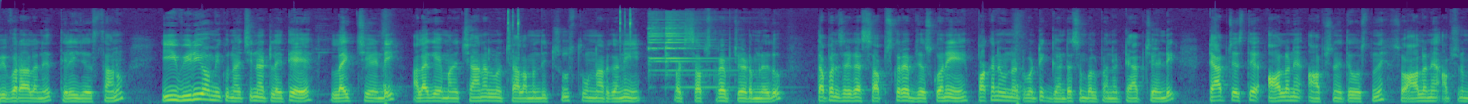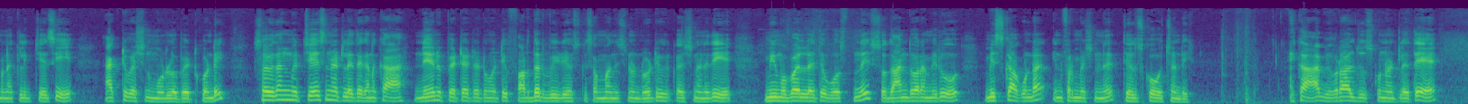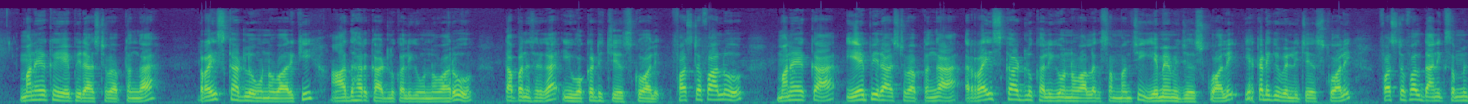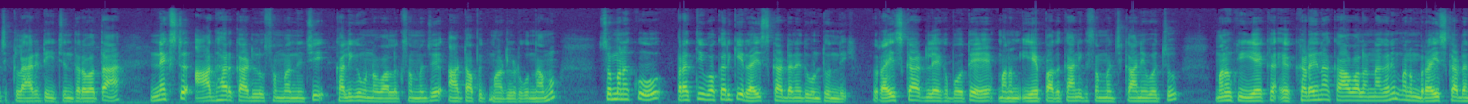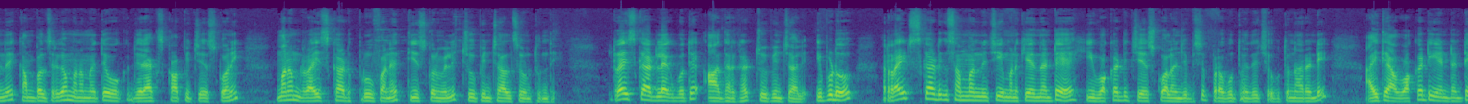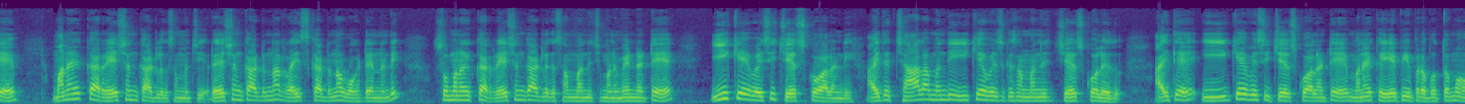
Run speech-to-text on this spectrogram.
వివరాలు అనేది తెలియజేస్తాను. ఈ వీడియో మీకు నచ్చినట్లయితే లైక్ చేయండి. అలాగే మన ఛానల్ను చాలామంది చూస్తూ ఉన్నారు కానీ బట్ సబ్స్క్రైబ్ చేయడం లేదు. తప్పనిసరిగా సబ్స్క్రైబ్ చేసుకొని పక్కనే ఉన్నటువంటి గంట సింబల్ పైన ట్యాప్ చేయండి. ట్యాప్ చేస్తే ఆల్ అనే ఆప్షన్ అయితే వస్తుంది. సో ఆల్ అనే ఆప్షన్ పైన క్లిక్ చేసి యాక్టివేషన్ మోడ్లో పెట్టుకోండి. సో ఈ విధంగా మీరు చేసినట్లయితే కనుక నేను పెట్టేటటువంటి ఫర్దర్ వీడియోస్కి సంబంధించిన నోటిఫికేషన్ అనేది మీ మొబైల్లో అయితే వస్తుంది. సో దాని ద్వారా మీరు మిస్ కాకుండా ఇన్ఫర్మేషన్ అనేది తెలుసుకోవచ్చండి. ఇక వివరాలు చూసుకున్నట్లయితే మన యొక్క ఏపీ రాష్ట్ర వ్యాప్తంగా రైస్ కార్డులో ఉన్నవారికి ఆధార్ కార్డులు కలిగి ఉన్నవారు తప్పనిసరిగా ఈ ఒక్కటి చేసుకోవాలి. ఫస్ట్ ఆఫ్ ఆల్ మన యొక్క ఏపీ రాష్ట్ర వ్యాప్తంగా రైస్ కార్డులు కలిగి ఉన్న వాళ్ళకి సంబంధించి ఏమేమి చేసుకోవాలి ఎక్కడికి వెళ్ళి చేసుకోవాలి? ఫస్ట్ ఆఫ్ ఆల్ దానికి సంబంధించి క్లారిటీ ఇచ్చిన తర్వాత నెక్స్ట్ ఆధార్ కార్డులకు సంబంధించి కలిగి ఉన్న వాళ్ళకి సంబంధించి ఆ టాపిక్ మాట్లాడుకుందాము. సో మనకు ప్రతి ఒక్కరికి రైస్ కార్డ్ అనేది ఉంటుంది. రైస్ కార్డ్ లేకపోతే మనం ఏ పథకానికి సంబంధించి కానివ్వచ్చు మనకు ఏ ఎక్కడైనా కావాలన్నా కానీ మనం రైస్ కార్డ్ అనేది కంపల్సరీగా మనం అయితే ఒక జిరాక్స్ కాపీ చేసుకొని మనం రైస్ కార్డ్ ప్రూఫ్ అనేది తీసుకొని వెళ్ళి చూపించాల్సి ఉంటుంది. రైస్ కార్డ్ లేకపోతే ఆధార్ కార్డ్ చూపించాలి. ఇప్పుడు రైట్స్ కార్డుకి సంబంధించి మనకి ఏంటంటే ఈ ఒకటి చేసుకోవాలని చెప్పేసి ప్రభుత్వం అయితే చెబుతున్నారండి. అయితే ఆ ఒకటి ఏంటంటే మన యొక్క రేషన్ కార్డులకు సంబంధించి రేషన్ కార్డున రైస్ కార్డు ఒకటేనండి. సో మన యొక్క రేషన్ కార్డులకు సంబంధించి మనం ఏంటంటే ఈకేవైసీ చేసుకోవాలండి. అయితే చాలామంది ఈకేవైసీకి సంబంధించి చేసుకోలేదు. అయితే ఈ ఈకేవైసీ చేసుకోవాలంటే మన యొక్క ఏపీ ప్రభుత్వము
